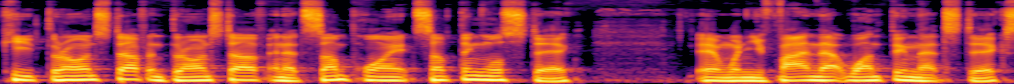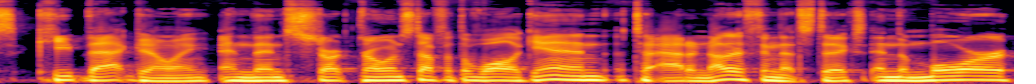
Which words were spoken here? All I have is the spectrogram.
keep throwing stuff and throwing stuff, and at some point, something will stick. And when you find that one thing that sticks, keep that going and then start throwing stuff at the wall again to add another thing that sticks. And the more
